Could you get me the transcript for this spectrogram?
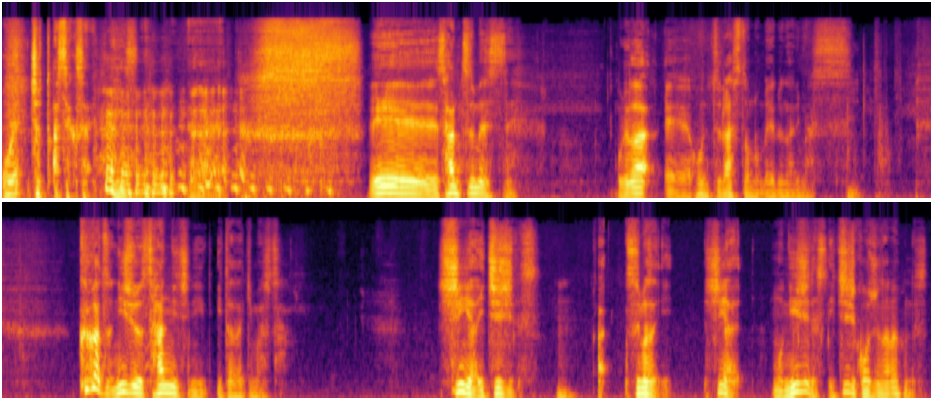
俺、ちょっと汗臭い。いいですね。えー、3通目ですね。これが、えー本日ラストのメールになります。9月23日にいただきました。深夜1時です。すいません。深夜、もう2時です。1時57分です。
